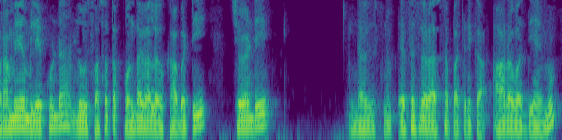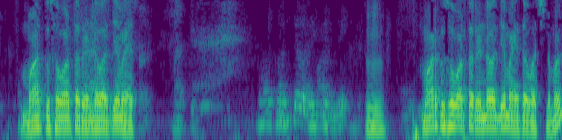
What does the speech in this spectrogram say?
ప్రమేయం లేకుండా నువ్వు స్వస్థత పొందగలవు. కాబట్టి చూడండి ఇందాక చూస్తున్నాం ఎఫ్ఎస్లో రాసిన పత్రిక ఆరో అధ్యాయము మార్కు సువార్త రెండవ అధ్యాయం. మార్కు సువార్త రెండవ అధ్యాయం ఐదవ వచనమా?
